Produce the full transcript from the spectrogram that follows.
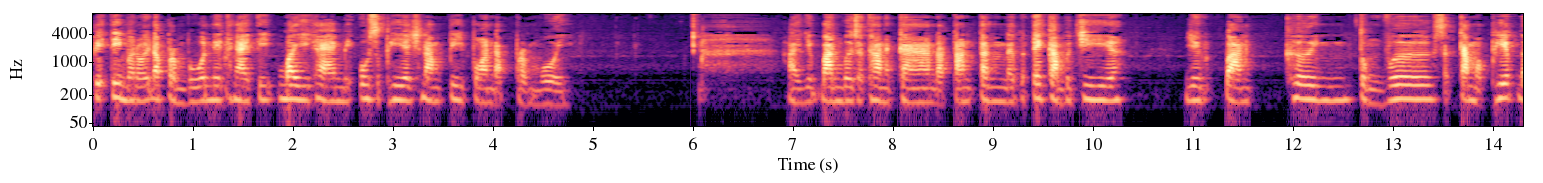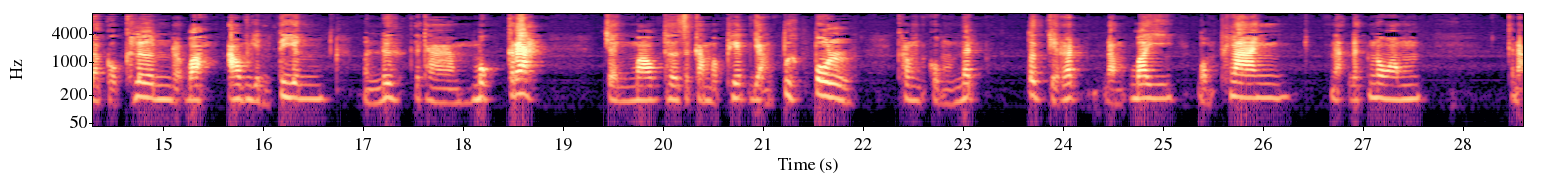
ភាគទី119នាថ្ងៃទី3ខែមិឧសភាឆ្នាំ2016ហើយយើងបានមើលស្ថានភាពដ៏តានតឹងនៅប្រទេសកម្ពុជា យើងបានឃើញទង្វើសកម្មភាពដ៏កក្លឿនរបស់អោមយិនទៀងមនុស្សគឺថាមុខក្រាស់ ចេញមកធ្វើសកម្មភាពយ៉ាងពឹសពុលក្នុងគំនិតទុច្ចរិតដើម្បីបំផ្លាញអ្នកដឹកនាំគណៈ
